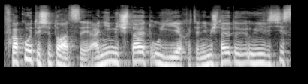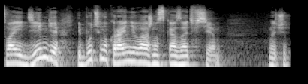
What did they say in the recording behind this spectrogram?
в какой-то ситуации, они мечтают уехать, они мечтают увести свои деньги, и Путину крайне важно сказать всем, значит,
